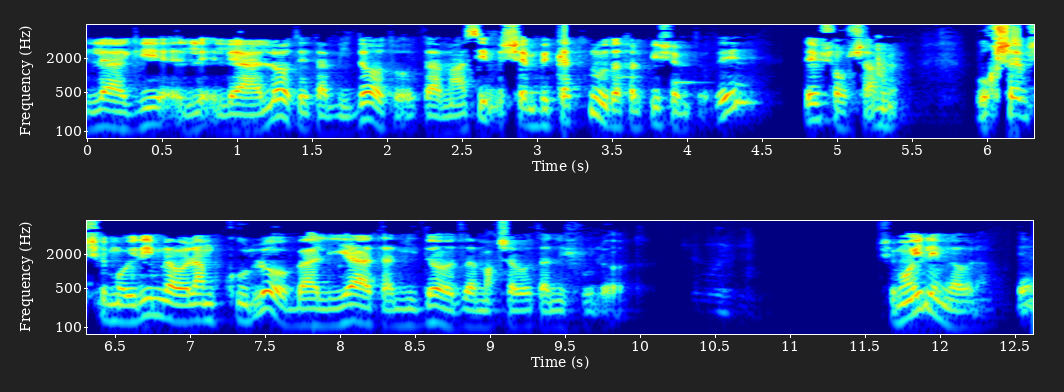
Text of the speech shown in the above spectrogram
להגיע, להעלות את המידות או את המעשים שהם בקטנות אף על פי שהם טובים, הם שורשם. וכשם שמועילים לעולם כולו בעליית המידות והמחשבות הנפולות. שמועילים לעולם, כן,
